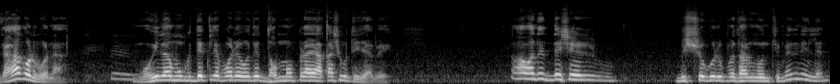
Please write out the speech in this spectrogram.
দেখা করব না। মহিলা মুখ দেখলে পরে ওদের ধর্ম প্রায় আকাশে উঠে যাবে। আমাদের দেশের বিশ্বগুরু প্রধানমন্ত্রী মেনে নিলেন।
